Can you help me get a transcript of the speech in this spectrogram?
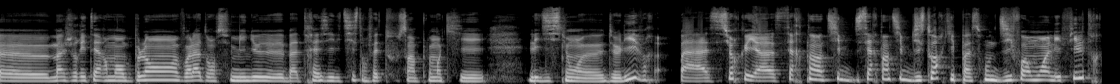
euh, majoritairement blancs, voilà, dans ce milieu, bah, très élitiste, en fait, tout simplement, qui est l'édition euh, de livres, bah, c'est sûr qu'il y a certains types, certains types d'histoires qui passeront dix fois moins les filtres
